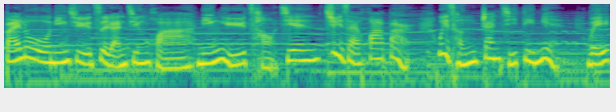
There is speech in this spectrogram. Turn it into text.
白露凝聚自然精华，凝于草间，聚在花瓣儿，未曾沾及地面，为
